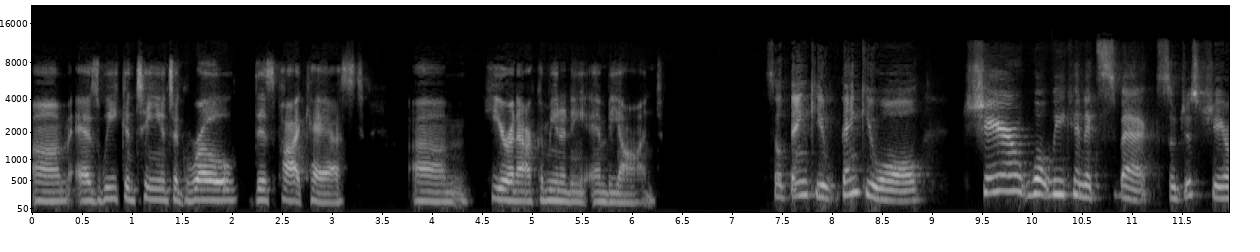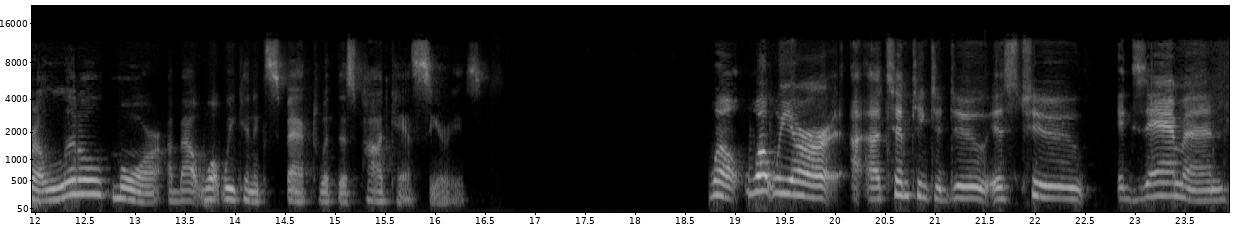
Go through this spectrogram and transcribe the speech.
um, as we continue to grow this podcast um, here in our community and beyond. So thank you. Thank you all. Share what we can expect. So just share a little more about what we can expect with this podcast series. Well, what we are uh, attempting to do is to examine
